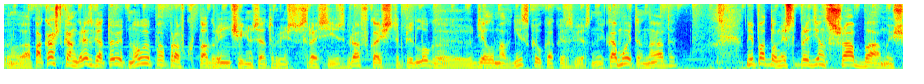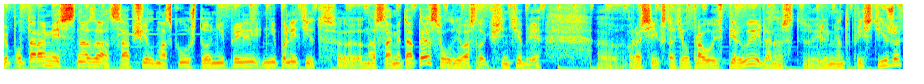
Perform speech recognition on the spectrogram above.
А пока что Конгресс готовит новую поправку по ограничению сотрудничества с Россией, избрав в качестве предлога дело Магнитского, как известно. И кому это надо? Ну и потом, если президент США Обама еще полтора месяца назад сообщил Москву, что не, при, не полетит э, на саммит АТС в Владивостоке в сентябре, э, Россия, кстати, его проводит впервые, для нас это элемент престижа,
